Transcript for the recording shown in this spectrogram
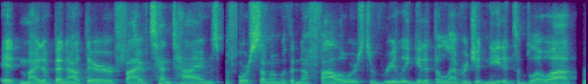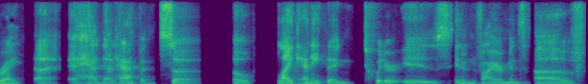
it might have been out there five, ten times before someone with enough followers to really get it the leverage it needed to blow up. Right. Uh, had that happen. So, so like anything, Twitter is an environment of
